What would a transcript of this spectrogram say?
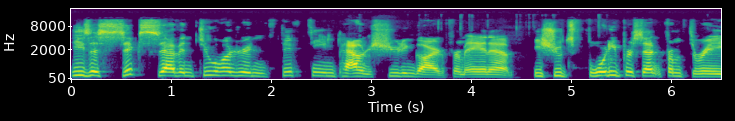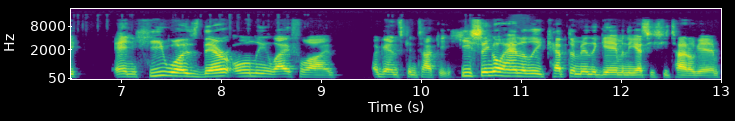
He's a 6'7", 215 pound shooting guard from A&M. He shoots 40% from three, and he was their only lifeline against Kentucky. He single-handedly kept them in the game in the SEC title game.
